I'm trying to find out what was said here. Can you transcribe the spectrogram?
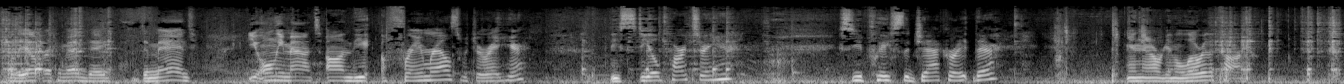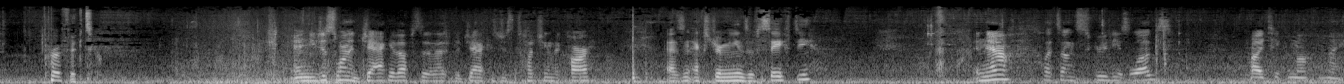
Well, they don't recommend. They demand you only mount on the frame rails, which are right here. These steel parts right here. So you place the jack right there, and now we're gonna lower the car. Perfect and you just want to jack it up so that the jack is just touching the car as an extra means of safety. And now, let's unscrew these lugs. Probably take them off with my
